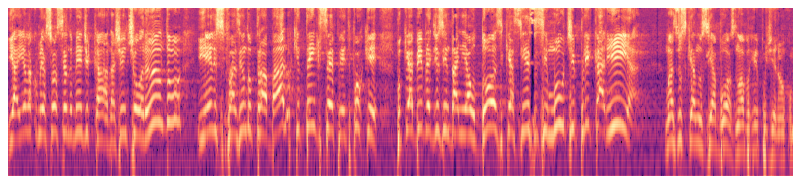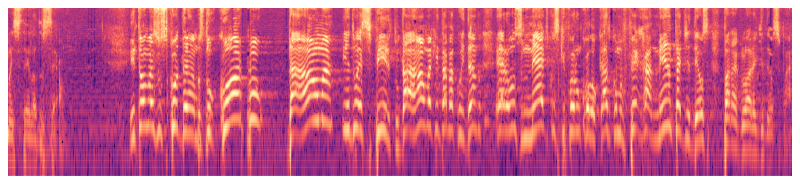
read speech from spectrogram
e aí ela começou sendo medicada, a gente orando e eles fazendo o trabalho que tem que ser feito. Por quê? Porque a Bíblia diz em Daniel 12 que a ciência se multiplicaria, mas os que anunciam boas novas repugirão como a estrela do céu. Então nós nos cuidamos do corpo, da alma e do espírito. Da alma quem estava cuidando eram os médicos que foram colocados como ferramenta de Deus para a glória de Deus Pai.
